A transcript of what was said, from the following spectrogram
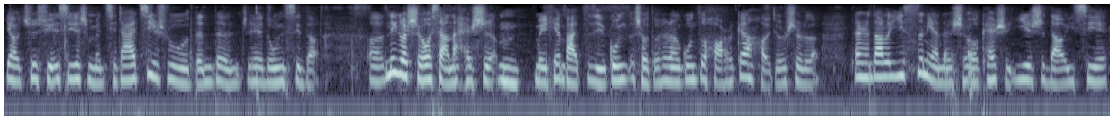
要去学习什么其他技术等等这些东西的。呃，那个时候想的还是，嗯，每天把自己工手头上的工作好好干好就是了。但是到了一四年的时候，开始意识到一些，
